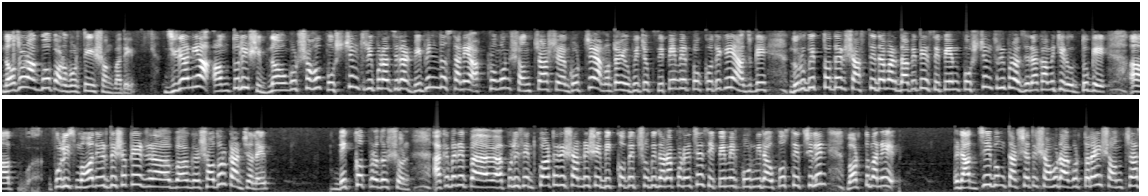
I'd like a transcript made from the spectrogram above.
নজর রাখব পরবর্তী সংবাদে। জিরানিয়া, আমতলী, শিবনগর সহ পশ্চিম ত্রিপুরা জেলার বিভিন্ন স্থানে আক্রমণ, সন্ত্রাস ঘটছে এমনটাই অভিযোগ সিপিএম এর পক্ষ থেকে। আজকে দুর্বৃত্তদের শাস্তি দেওয়ার দাবিতে সিপিএম পশ্চিম ত্রিপুরা জেলা কমিটির উদ্যোগে পুলিশ মহানির্দেশকের সদর কার্যালয়ে বিক্ষোভ প্রদর্শন। একেবারে পুলিশ হেডকোয়ার্টারের সামনে সেই বিক্ষোভের ছবি ধরা পড়েছে। সিপিএম এর কর্মীরা উপস্থিত ছিলেন। বর্তমানে রাজ্যে এবং তার সাথে শহর আগরতলায় সন্ত্রাস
